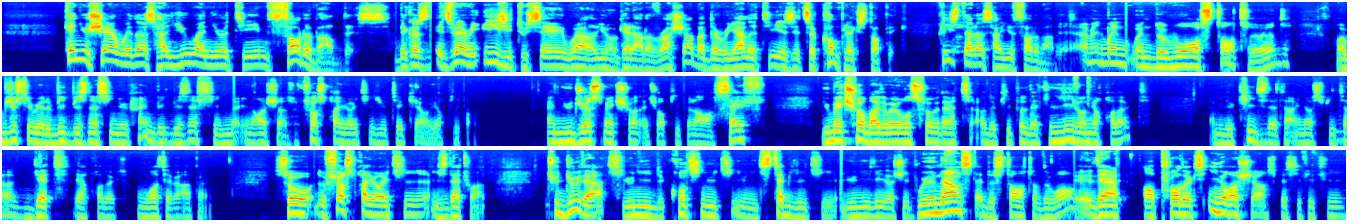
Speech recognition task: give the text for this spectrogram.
Can you share with us how you and your team thought about this? Because it's very easy to say, well, you know, get out of Russia, but the reality is it's a complex topic. Please tell us how you thought about it. I mean, when, when the war started, obviously we had a big business in Ukraine, big business in, in Russia. The first priority you take care of your people. And you just make sure that your people are safe. You make sure, by the way, also that uh, the people that live on your product, I mean, the kids that are in hospital, get their product, whatever happens. So the first priority is that one. To do that, you need continuity, you need stability, you need leadership. We announced at the start of the war uh, that our products in Russia specifically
